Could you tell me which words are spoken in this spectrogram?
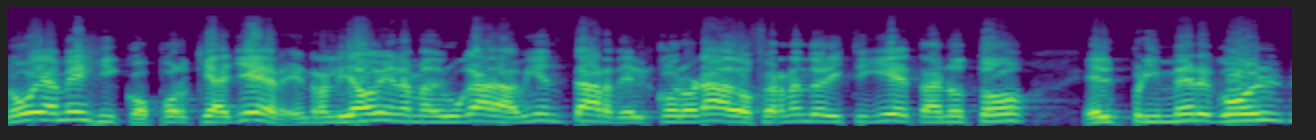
Me voy a México porque ayer, en realidad hoy en la madrugada, bien tarde, el Colorado, Fernando Aristigueta, anotó el primer gol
